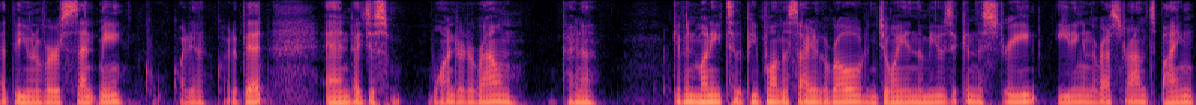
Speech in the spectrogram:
that the universe sent me, quite a quite a bit, and I just wandered around, kind of giving money to the people on the side of the road, enjoying the music in the street, eating in the restaurants, buying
